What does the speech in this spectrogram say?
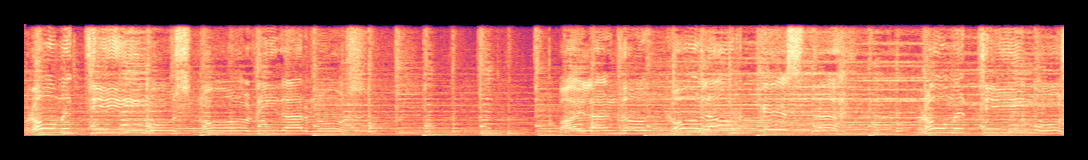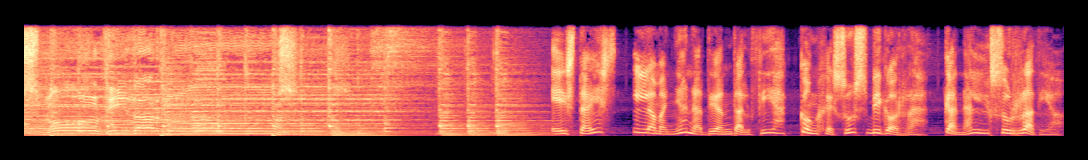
prometimos no olvidarnos. Bailando con la orquesta, prometimos no olvidarnos. Esta es La mañana de Andalucía con Jesús Vigorra, Canal Sur Radio.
